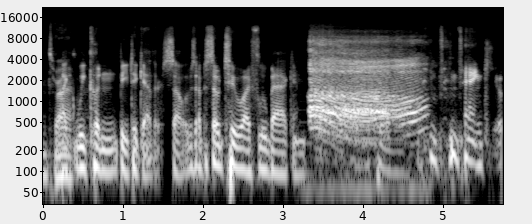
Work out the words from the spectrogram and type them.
That's right. like we couldn't be together. So it was episode two. I flew back and thank you.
